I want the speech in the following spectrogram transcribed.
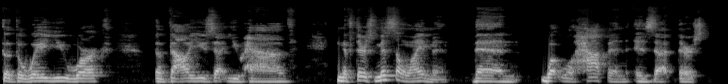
the, the way you work, the values that you have. And if there's misalignment, then what will happen is that there's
